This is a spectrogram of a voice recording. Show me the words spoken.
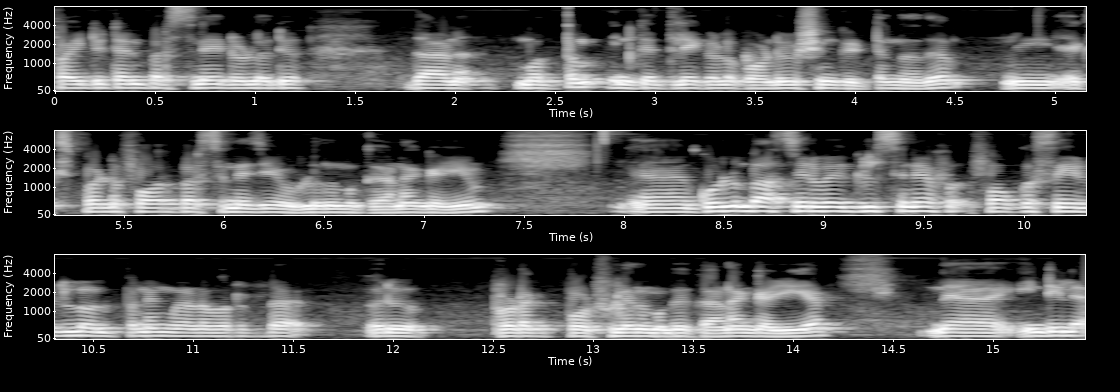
five to ten percentage ഉള്ളൊരു ഇതാണ് മൊത്തം ഇൻകത്തിലേക്കുള്ള കോൺട്രിബ്യൂഷൻ കിട്ടുന്നത്. എക്സ്പോർട്ട് ഫോർ പെർസെന്റേജേ ഉള്ളൂ നമുക്ക് കാണാൻ കഴിയും. കൂടുതലും പാസഞ്ചർ വെഹിക്കിൾസിനെ ഫോക്കസ് ചെയ്തിട്ടുള്ള ഉൽപ്പന്നങ്ങളാണ് അവരുടെ ഒരു പ്രൊഡക്റ്റ് പോർട്ട്ഫോളിയോ നമുക്ക് കാണാൻ കഴിയുക. ഇന്ത്യയിലെ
